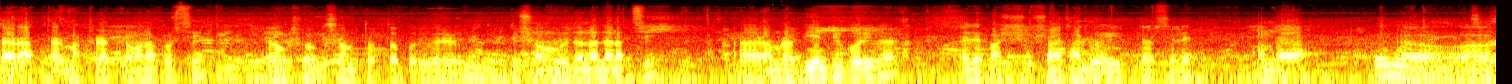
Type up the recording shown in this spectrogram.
তার আত্মার মাত্রা কামনা করছি এবং শোক সন্তপ্ত পরিবারের প্রতি সমবেদনা জানাচ্ছি। আর আমরা বিএনপি পরিবার, এদের পাশে সবসময় থাকব, এই তার ছেলে। আমরা ওর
